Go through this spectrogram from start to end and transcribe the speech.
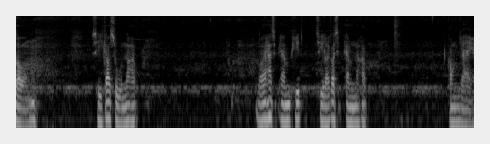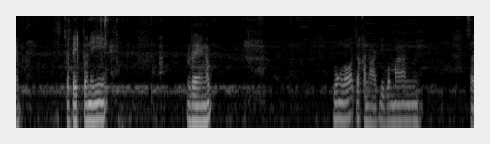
สองสี่เก้าศูนย์นะครับร้อยห้าสิบแอมป์พิษสี่ร้อยเก้าสิบแอมป์นะครับ กล่องใหญ่ครับ สเปคตัวนี้ แรงครับ วงล้อจะขนาดอยู่ประมาณ ใส่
